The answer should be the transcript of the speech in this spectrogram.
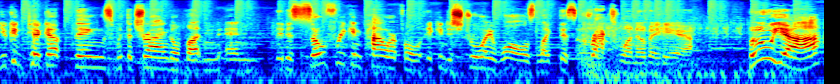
You can pick up things with the triangle button, and it is so freaking powerful it can destroy walls like this cracked one over here. Booyah!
